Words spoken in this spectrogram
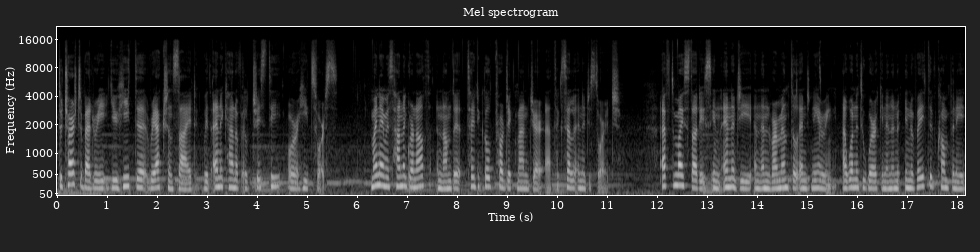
To charge the battery, you heat the reaction side with any kind of electricity or heat source. My name is Hanna Granath and I'm the Technical Project Manager at Texel Energy Storage. After my studies in energy and environmental engineering, I wanted to work in an innovative company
